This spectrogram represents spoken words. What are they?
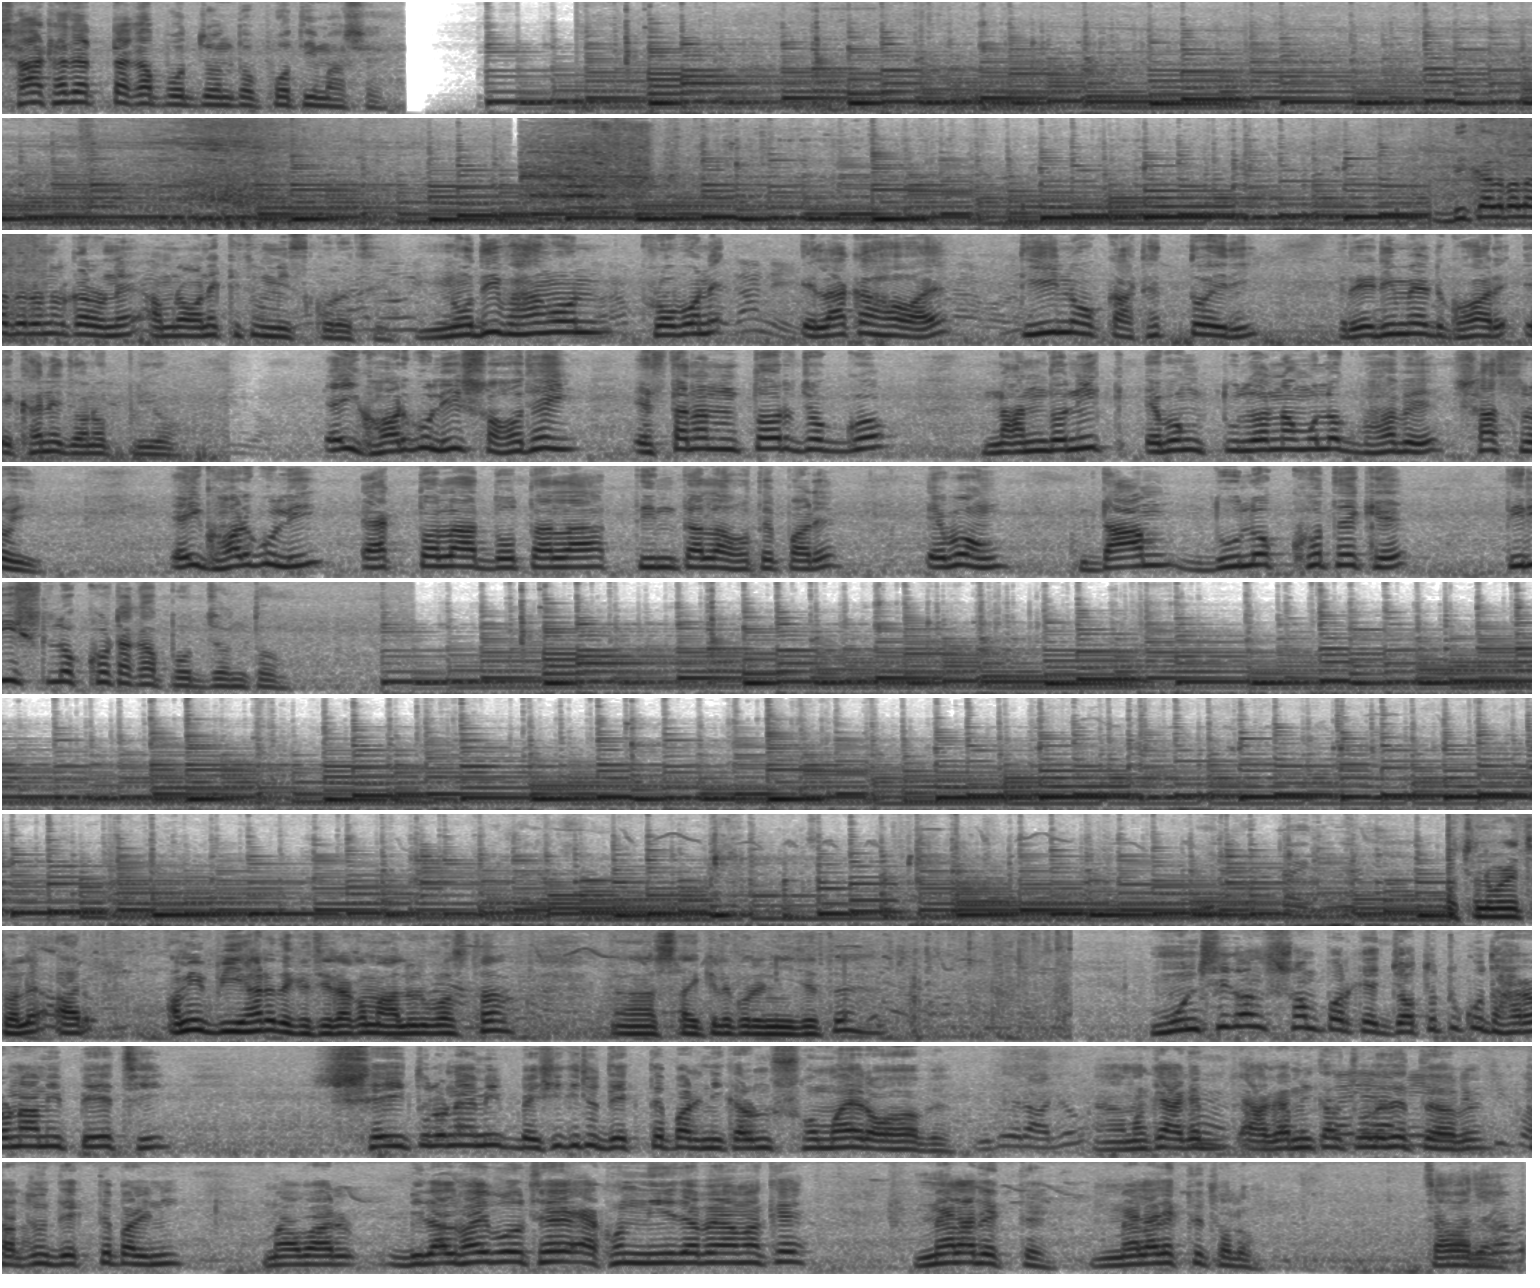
ষাট হাজার টাকা পর্যন্ত প্রতি মাসে। বিকালবেলা বেরোনোর কারণে আমরা অনেক কিছু মিস করেছি। নদী ভাঙন, প্রবণ এলাকা হওয়ায় টিন ও কাঠের তৈরি রেডিমেড ঘর এখানে জনপ্রিয়। এই ঘরগুলি সহজেই স্থানান্তরযোগ্য, নান্দনিক এবং তুলনামূলকভাবে সাশ্রয়ী। এই ঘরগুলি একতলা, দোতলা, তিনতলা হতে পারে এবং দাম দু লক্ষ থেকে তিরিশ লক্ষ টাকা পর্যন্ত। প্রচণ্ডভাবে চলে আর আমি বিহারে দেখেছি এরকম আলুর বস্তা সাইকেলে করে নিয়ে যেতে। মুন্সীগঞ্জ সম্পর্কে যতটুকু ধারণা আমি পেয়েছি সেই তুলনায় আমি বেশি কিছু দেখতে পারিনি কারণ সময়ের অভাবে। আমাকে আগে আগামীকাল চলে যেতে হবে তার জন্য দেখতে পারিনি। আবার বিলাল ভাই বলছে এখন নিয়ে যাবে আমাকে মেলা দেখতে। মেলা দেখতে চলো। যাওয়া যাক।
